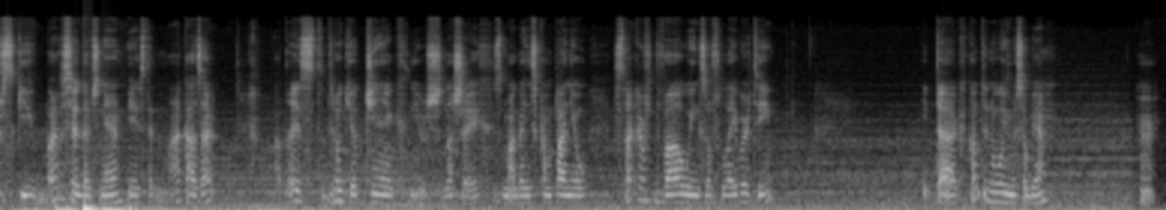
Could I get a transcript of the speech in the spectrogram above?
Wszystkich bardzo serdecznie, jestem Akazar, a to jest drugi odcinek już naszych zmagań z kampanią StarCraft 2 Wings of Liberty. I tak, kontynuujmy sobie. Hmm.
